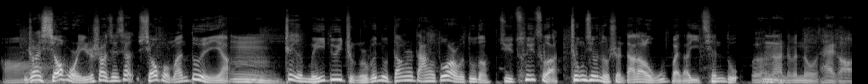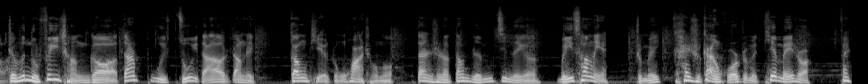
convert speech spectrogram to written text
哦，你知道小火一直烧，就像小火慢炖一样。嗯，这个煤堆整个温度当时达到多少温度呢？据推测啊，中心温度甚至达到了五百到一千度，那这温度太高了，这温度非常高了，当然不足以达到让这钢铁融化程度。但是呢，当人们进那个煤仓里，准备开始干活，准备添煤的时候，发现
